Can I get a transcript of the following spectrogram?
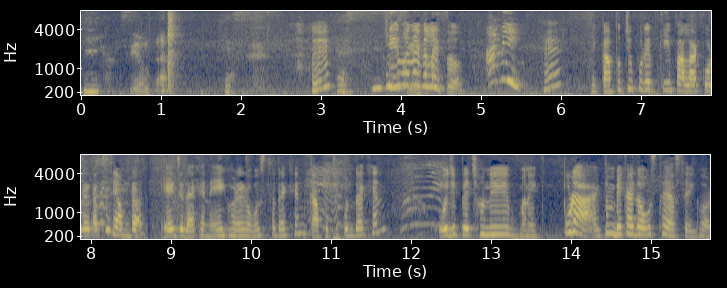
কি করছি আমরা কি বানাই ফেলাইছো? আমি। হ্যাঁ? এই কাপড় চুপুরের কি পালা করে রাখছি আমরা? এই যে দেখেন এই ঘরের অবস্থা দেখেন কাপড় চুপুর দেখেন। ওই যে পেছনে মানে পুরা একদম বেকায়দা অবস্থায় আছে এই ঘর।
